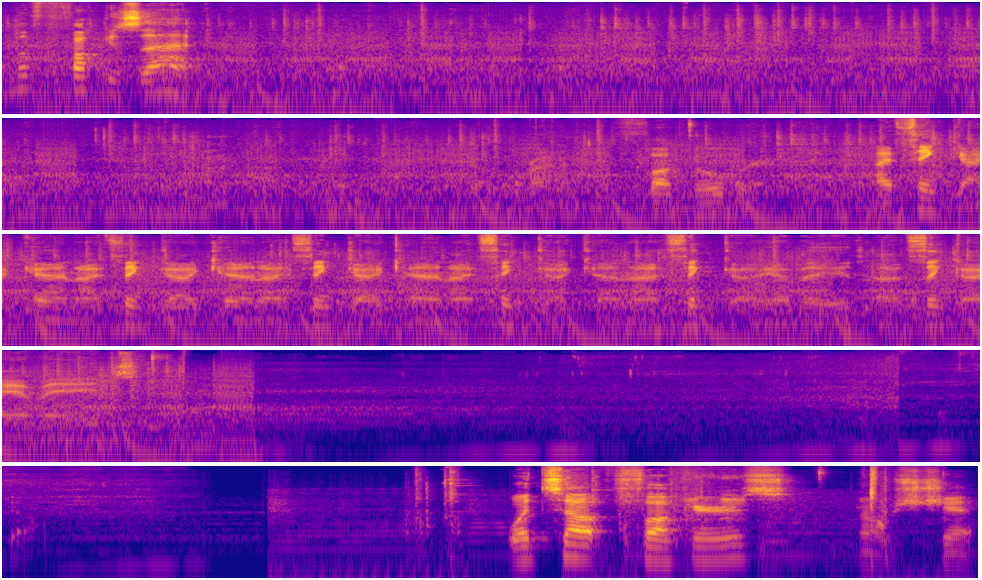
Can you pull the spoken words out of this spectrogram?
What the fuck is that? Run the fuck over. I think I can, I think I can, I think I can, I think I can, I think I have AIDS, I think I have AIDS. What's up, fuckers? Oh shit.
